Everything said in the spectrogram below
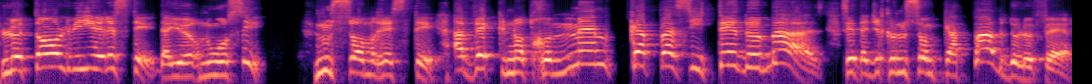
Le temps, lui, est resté. D'ailleurs, nous aussi nous sommes restés avec notre même capacité de base, c'est-à-dire que nous sommes capables de le faire.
